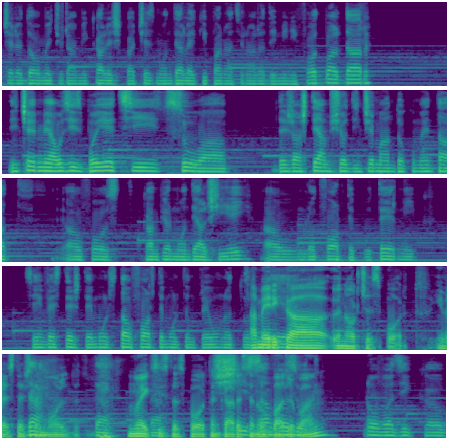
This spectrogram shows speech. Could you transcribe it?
cele două meciuri amicale și cu acest mondial la echipa națională de mini-fotbal, dar din ce mi-au zis băieții, SUA, deja știam și eu din ce m-am documentat, au fost campioni mondial și ei, au un lot foarte puternic, se investește mult, stau foarte mult împreună. Turnee. America în orice sport investește da, mult. Da, nu există da. sport în care și să nu bage bani. Nu vă zic că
